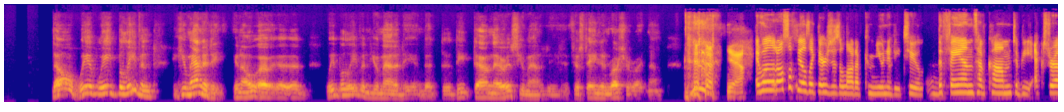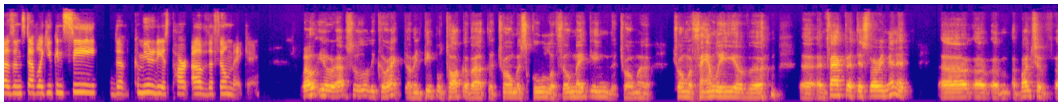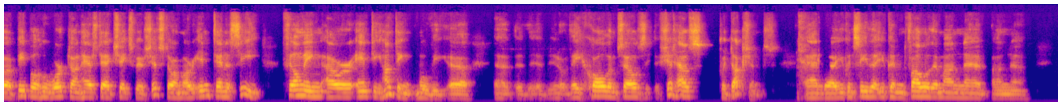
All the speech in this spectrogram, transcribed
No, we we believe in humanity. You know, uh, uh, we believe in humanity, and that uh, deep down there is humanity. It just ain't in Russia right now. yeah. And well, it also feels like there's just a lot of community too. The fans have come to be extras and stuff. Like you can see the community is part of the filmmaking. Well, you're absolutely correct. I mean, people talk about the Troma School of Filmmaking, the Troma Troma family of. Uh, uh, in fact, at this very minute, uh, a, a, bunch of uh, people who worked on hashtag Shakespeare Shitstorm are in Tennessee filming our anti-hunting movie. Uh, uh, you know, they call themselves Shithouse Productions, and you can see that you can follow them on on uh,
